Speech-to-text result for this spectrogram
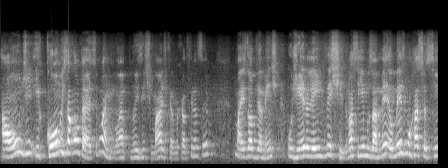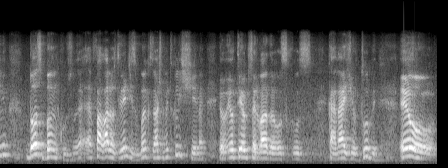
aonde e como isso acontece. Não, é, não, é, não existe mágica no mercado financeiro, mas obviamente o dinheiro ele é investido. Nós seguimos me, o mesmo raciocínio dos bancos. É, é, falar os grandes bancos eu acho muito clichê, né? Eu, eu tenho observado os, os canais de YouTube. Eu,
